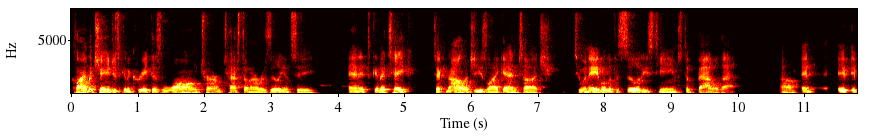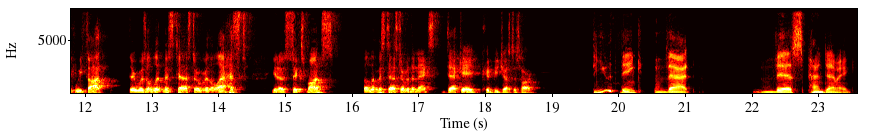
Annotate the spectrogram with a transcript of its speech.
climate change is going to create this long-term test on our resiliency, and it's going to take technologies like InTouch to enable the facilities teams to battle that. Um, and if, if we thought there was a litmus test over the last, you know, six months, the litmus test over the next decade could be just as hard. Do you think that this pandemic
